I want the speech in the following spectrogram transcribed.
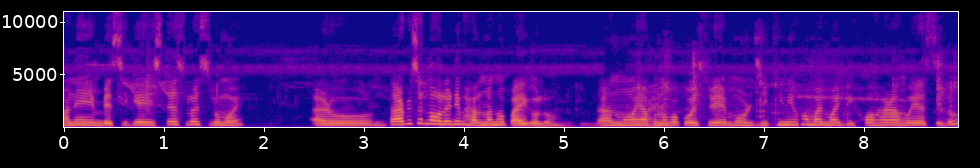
মানে বেছিকৈ ষ্ট্ৰেছ লৈছিলোঁ মই। আৰু তাৰপিছত মই অলৰেডি ভাল মানুহ পাই গ'লোঁ। কাৰণ মই আপোনালোকক কৈছোঁৱেই মোৰ যিখিনি সময়ত মই দিশহাৰা হৈ আছিলোঁ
